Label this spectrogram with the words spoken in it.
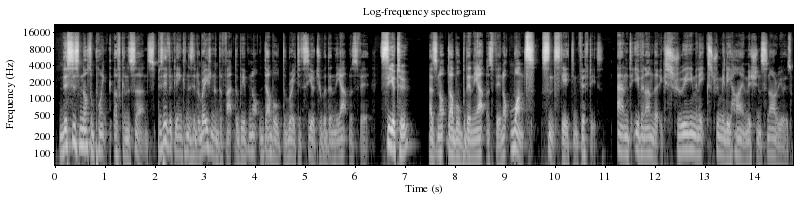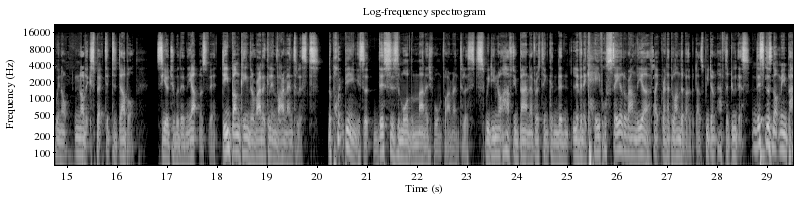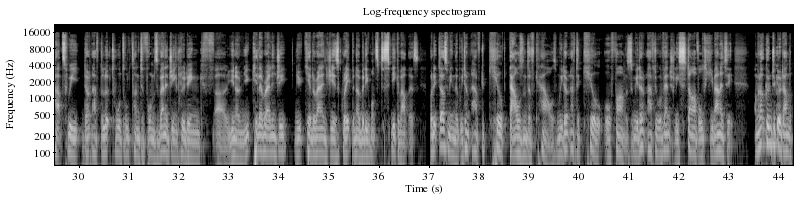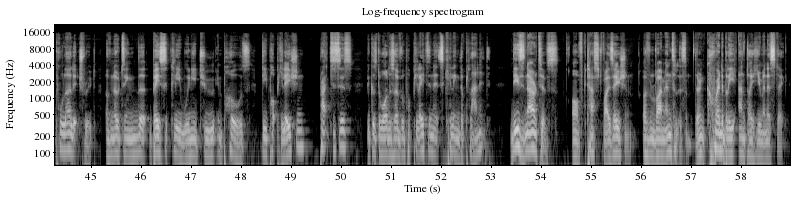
This is not a point of concern, specifically in consideration of the fact that we have not doubled the rate of CO2 within the atmosphere. CO2 has not doubled within the atmosphere, not once, since the 1850s. And even under extremely, extremely high emission scenarios, we're not, not expected to double CO2 within the atmosphere, debunking the radical environmentalists. The point being is that this is more than manageable environmentalists. We do not have to ban everything and then live in a cave or sail around the earth like Greta Blunderberg does. We don't have to do this. This does not mean perhaps we don't have to look towards alternative forms of energy, including, uh, you know, nuclear energy. Nuclear energy is great, but nobody wants to speak about this. But it does mean that we don't have to kill thousands of cows, and we don't have to kill all farmers, and we don't have to eventually starve all humanity. And we're not going to go down the Paul Ehrlich route of noting that basically we need to impose depopulation practices because the world is overpopulated and it's killing the planet. These narratives of catastrophization, of environmentalism, they're incredibly anti-humanistic.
